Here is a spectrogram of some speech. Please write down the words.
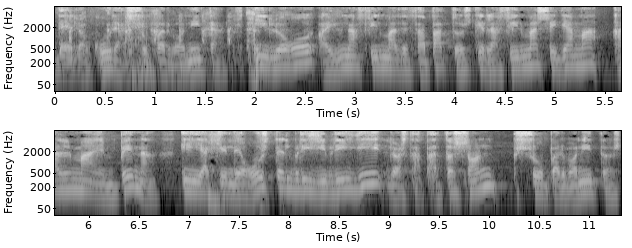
de locura, súper bonita. Y luego hay una firma de zapatos que la firma se llama Alma en Pena. Y a quien le guste el brilli brilli, los zapatos son súper bonitos.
